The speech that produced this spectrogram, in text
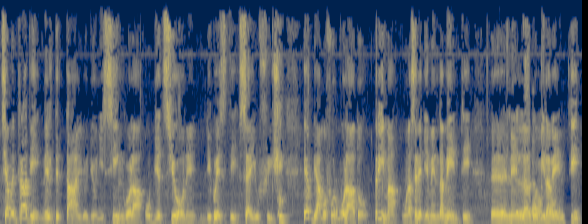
Siamo entrati nel dettaglio di ogni singola obiezione di questi sei uffici e abbiamo formulato prima una serie di emendamenti eh, nel 2020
